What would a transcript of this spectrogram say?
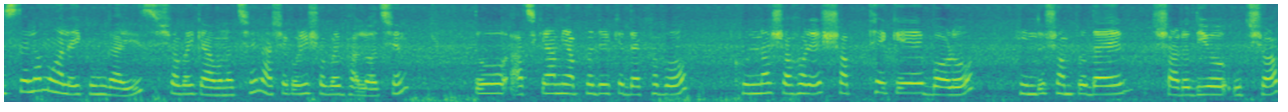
আসসালামু আলাইকুম গাইস, সবাই কেমন আছেন? আশা করি সবাই ভালো আছেন। তো আজকে আমি আপনাদেরকে দেখাবো খুলনা শহরের সব থেকে বড় হিন্দু সম্প্রদায়ের শারদীয় উৎসব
